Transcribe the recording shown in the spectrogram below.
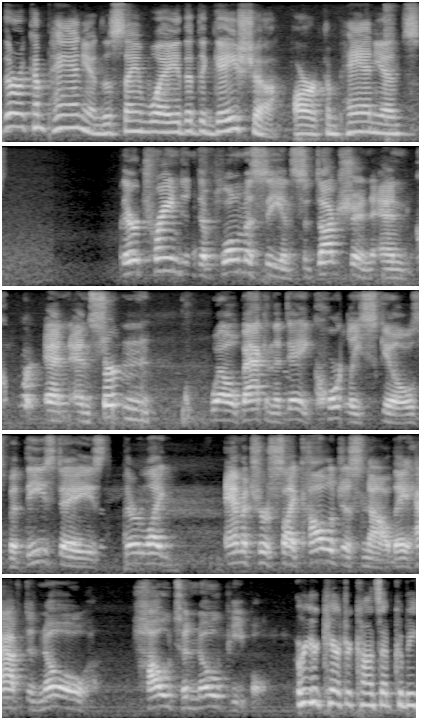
They're a companion the same way that the geisha are companions. They're trained in diplomacy and seduction and court and and certain well back in the day courtly skills, but these days they're like amateur psychologists now. They have to know how to know people. Or your character concept could be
